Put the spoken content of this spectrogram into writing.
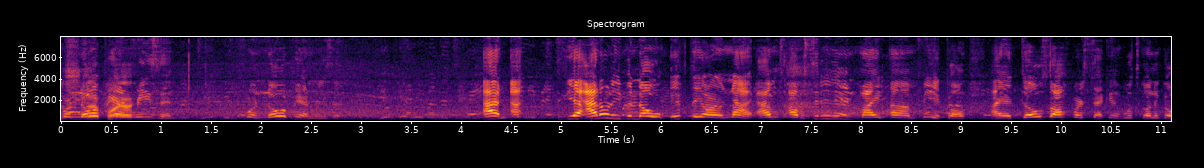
for no apparent reason. For no apparent reason. You can't even detain. I, I, can't even yeah, I don't even know if they are or not. I'm, I was sitting in my um, vehicle. I had dozed off for a second. Was going to go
